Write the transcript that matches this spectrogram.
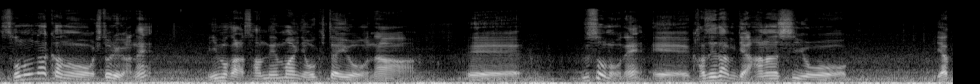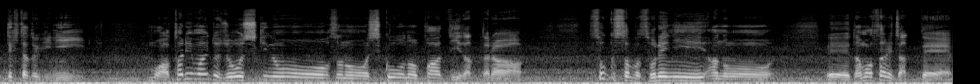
その中の一人がね、今から3年前に起きたような、えー、嘘のね、えー、風邪だみたいな話をやってきた時に、もう当たり前と常識の、その思考のパーティーだったら、即さまそれに、あの、えー、騙されちゃって、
